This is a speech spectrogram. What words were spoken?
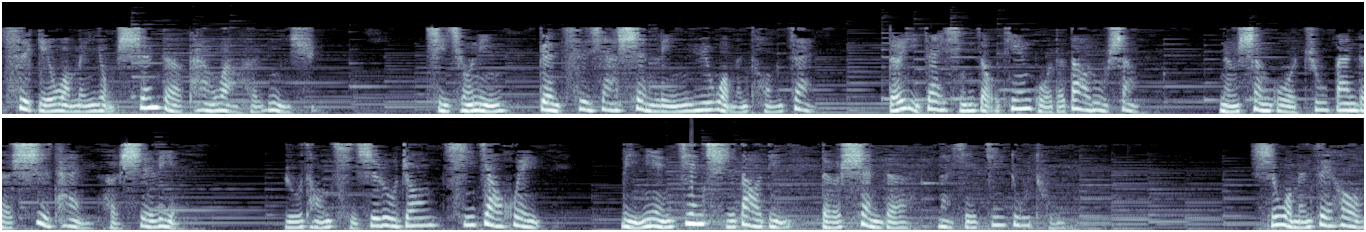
赐给我们永生的盼望和应许。祈求您更赐下圣灵与我们同在，得以在行走天国的道路上，能胜过诸般的试探和试炼。如同启示录中七教会里面坚持到底得胜的那些基督徒，使我们最后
